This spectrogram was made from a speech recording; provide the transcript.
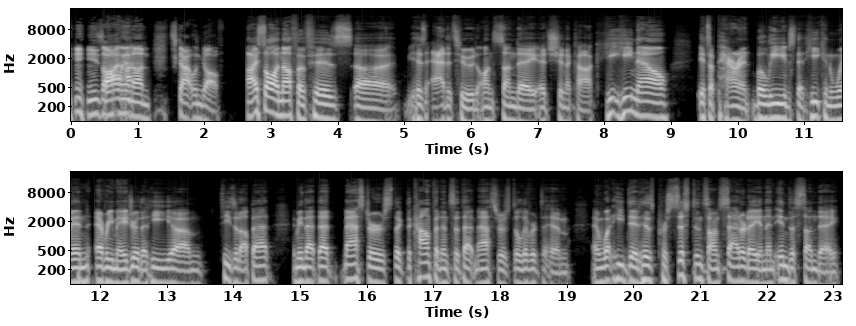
he's all well, in on Scotland golf. I saw enough of his uh, his attitude on Sunday at Shinnecock. He he now it's apparent believes that he can win every major that he um, tees it up at. I mean that that Masters the the confidence that that Masters delivered to him and what he did his persistence on Saturday and then into Sunday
